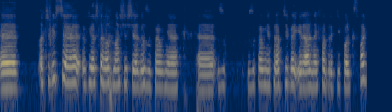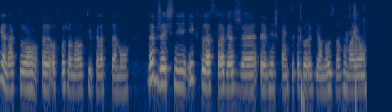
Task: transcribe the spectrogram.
E, oczywiście wiersz ten odnosi się do zupełnie, e, zupełnie prawdziwej i realnej fabryki Volkswagena, którą e, otworzono kilka lat temu we wrześniu i która sprawia, że mieszkańcy tego regionu znowu mają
